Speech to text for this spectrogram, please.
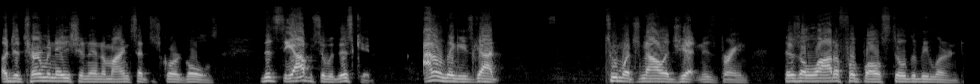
a determination, and a mindset to score goals. That's the opposite with this kid. I don't think he's got too much knowledge yet in his brain. There's a lot of football still to be learned,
